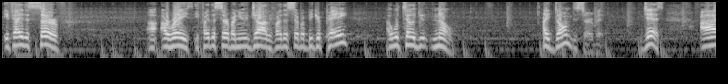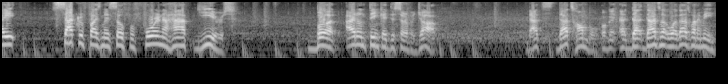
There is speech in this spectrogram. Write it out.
if I deserve uh, a raise, if I deserve a new job, if I deserve a bigger pay, I will tell you no. I don't deserve it. Yes, I sacrificed myself for four and a half years, but I don't think I deserve a job. That's that's humble. Okay, uh, that that's what well, that's what I mean.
